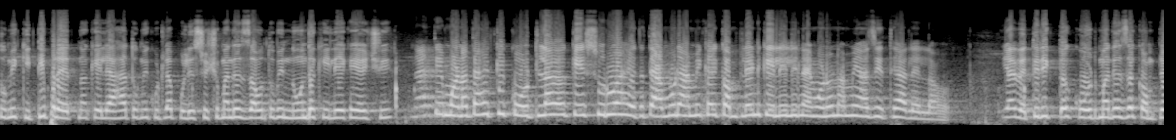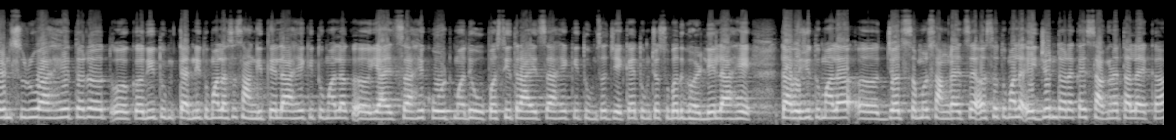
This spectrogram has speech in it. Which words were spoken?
तुम्ही किती प्रयत्न केले आहात? तुम्ही कुठल्या पोलीस स्टेशनमध्ये जाऊन तुम्ही नोंद केली आहे का याची? नाही ते म्हणत आहेत की कोर्टला केस सुरू आहे तर त्यामुळे आम्ही काही कंप्लेंट केलेली नाही म्हणून आम्ही आज इथे आलेलो आहोत. या व्यतिरिक्त कोर्टमध्ये जर कंप्लेंट सुरू आहे तर कधी तुम त्यांनी तुम्हाला असं सांगितलेलं आहे की तुम्हाला यायचं आहे कोर्टमध्ये उपस्थित राहायचं आहे की तुमचं जे काही तुमच्यासोबत घडलेलं आहे त्याऐवजी तुम्हाला जज समोर सांगायचं आहे असं तुम्हाला एजंटद्वारा काही सांगण्यात आलं आहे का?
